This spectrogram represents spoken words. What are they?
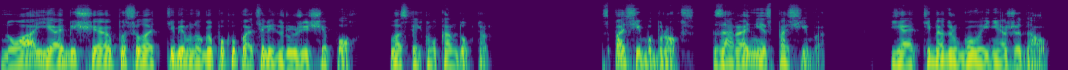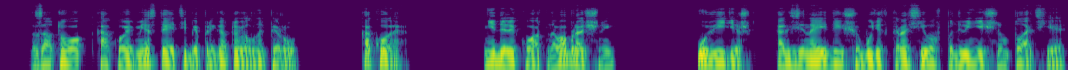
«Ну а я обещаю посылать тебе много покупателей, дружище Пох», — воскликнул кондуктор. «Спасибо, Брокс, заранее спасибо. Я от тебя другого и не ожидал. Зато какое место я тебе приготовил на Перу? Какое? Недалеко от новобрачной. Увидишь, как Зинаида еще будет красиво в подвенечном платье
